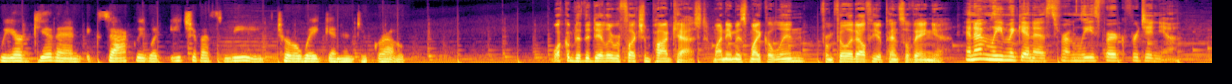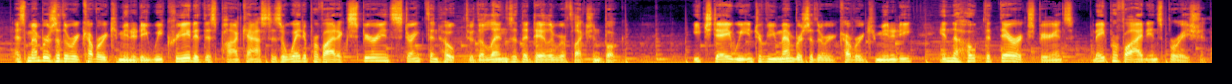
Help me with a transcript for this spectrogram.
We are given exactly what each of us needs to awaken and to grow. Welcome to the Daily Reflection Podcast. My name is Michael Lynn from Philadelphia, Pennsylvania. And I'm Lee McGinnis from Leesburg, Virginia. As members of the recovery community, we created this podcast as a way to provide experience, strength, and hope through the lens of the Daily Reflection book. Each day, we interview members of the recovery community in the hope that their experience may provide inspiration.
